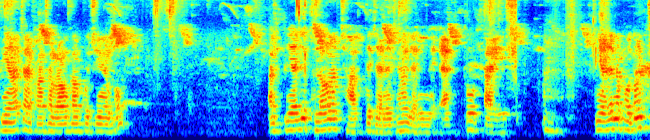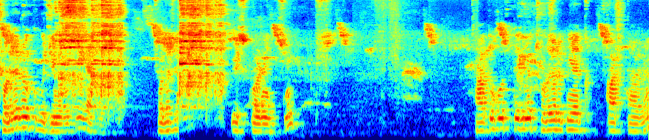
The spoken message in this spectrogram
পেঁয়াজ আর কাঁচা লঙ্কা কুচিয়ে নেব। আর পেঁয়াজের ফুলাও না ছাড়তে চায় না কেন জানি না, এত টাইট পেঁয়াজ না প্রথমে ছোটো ছোটো কুচি নেব, ঠিক আছে? ছোটো ছোটো পিস করে নিচ্ছি। ছাতু করতে গেলে ছোটো ছোটো পেঁয়াজ কাটতে হবে।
